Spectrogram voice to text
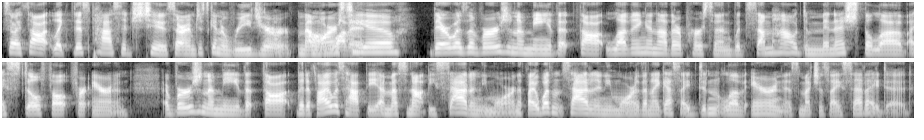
so I thought, like this passage too. Sorry, I'm just going to read your oh, oh memoirs oh, to it. you. There was a version of me that thought loving another person would somehow diminish the love I still felt for Aaron. A version of me that thought that if I was happy, I must not be sad anymore. And if I wasn't sad anymore, then I guess I didn't love Aaron as much as I said I did.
